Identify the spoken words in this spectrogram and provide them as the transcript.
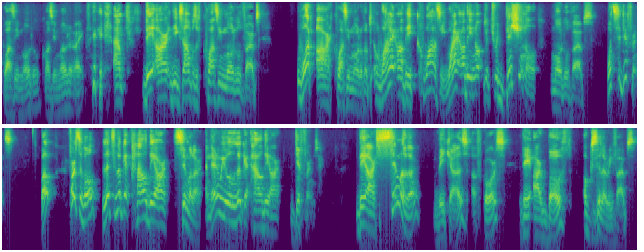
quasi-modal, quasi-modal, right? um, they are the examples of quasi-modal verbs. What are quasi-modal verbs and why are they quasi? Why are they not the traditional modal verbs? What's the difference? Well, first of all, let's look at how they are similar and then we will look at how they are different. They are similar because, of course, they are both auxiliary verbs,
